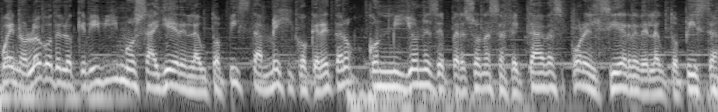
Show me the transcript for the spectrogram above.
Bueno, luego de lo que vivimos ayer en la autopista México-Querétaro, con millones de personas afectadas por el cierre de la autopista,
